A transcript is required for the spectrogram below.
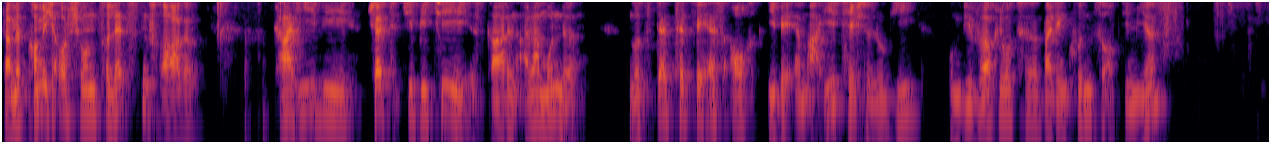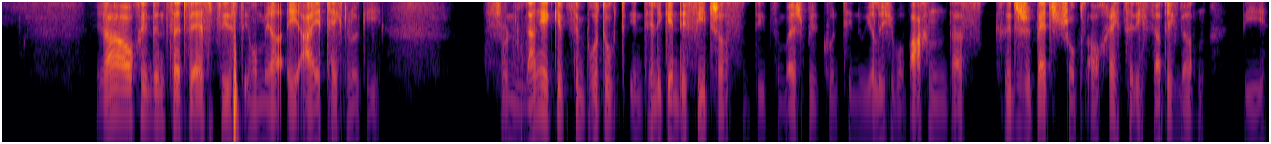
Damit komme ich auch schon zur letzten Frage. KI wie ChatGPT ist gerade in aller Munde. Nutzt der ZWS auch IBM AI-Technologie, um die Workload äh, bei den Kunden zu optimieren? Ja, auch in den ZWS fließt immer mehr AI-Technologie. Schon lange gibt es im Produkt intelligente Features, die zum Beispiel kontinuierlich überwachen, dass kritische Batch-Jobs auch rechtzeitig fertig werden, wie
